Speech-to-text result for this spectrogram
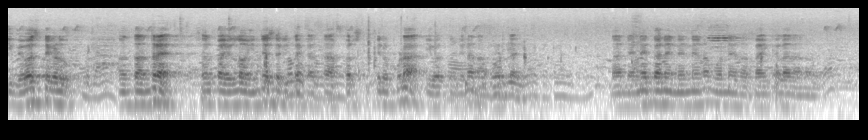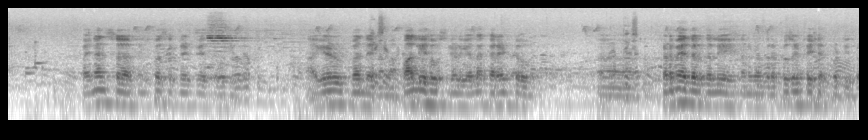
ಈ ವ್ಯವಸ್ಥೆಗಳು ಅಂತ ಅಂದ್ರೆ ಸ್ವಲ್ಪ ಎಲ್ಲೋ ಹಿಂದೆ ಸರಿತಕ್ಕಂಥ ಪರಿಸ್ಥಿತಿನೂ ಕೂಡ ಇವತ್ತಿನ ದಿನ ನಾವು ನೋಡ್ತಾ ಇದ್ದೀವಿ. ನಾನು ನಿನ್ನೆ ತಾನೇ ನಿನ್ನೆನೋ ಮೊನ್ನೆನೋ ಸಾಯಂಕಾಲ ನಾನು ಫೈನಾನ್ಸ್ ಪ್ರಿನ್ಸಿಪಲ್ ಸೆಕ್ರೆಟರಿ ಹತ್ರ ಹೋಗಿದ್ದೆ ಬಂದೆ. ನಮ್ಮ ಪಾಲಿ ಹೌಸ್ಗಳಿಗೆಲ್ಲ ಕರೆಂಟು ಕಡಿಮೆ ದರದಲ್ಲಿ ನನಗೊಂದು ರೆಪ್ರೆಸೆಂಟೇಷನ್ ಕೊಟ್ಟಿದ್ರು.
